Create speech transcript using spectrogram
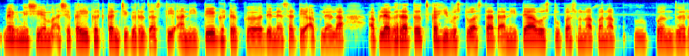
मॅग्नेशियम अशा काही घटकांची गरज असते आणि ते घटक देण्यासाठी आपल्याला आपल्या घरातच काही वस्तू असतात आणि त्या वस्तूपासून आपण आपण जर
